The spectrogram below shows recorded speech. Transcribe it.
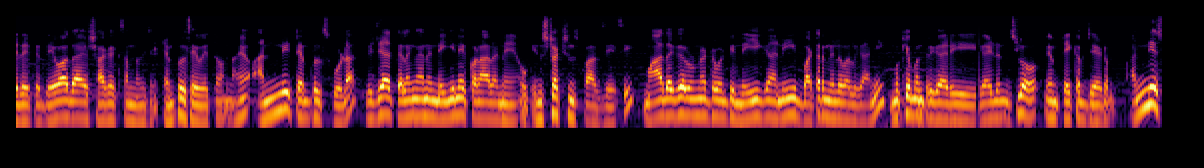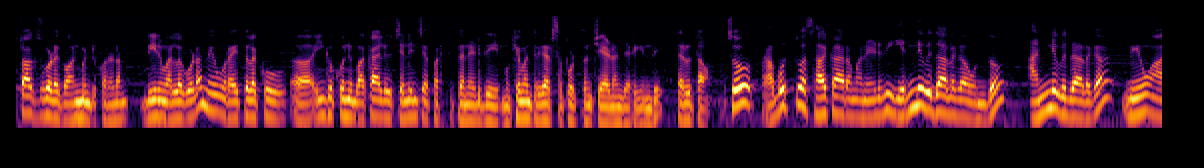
ఏదైతే దేవాదాయ శాఖకు సంబంధించిన టెంపుల్స్ ఏవైతే ఉన్నాయో అన్ని టెంపుల్స్ కూడా విజయ తెలంగాణ నెయ్యినే కొనాలనే ఒక ఇన్స్ట్రక్షన్స్ పాస్ చేసి మా దగ్గర ఉన్నటువంటి నెయ్యి కానీ బటర్ నిల్వలు కానీ ముఖ్యమంత్రి గారి గైడెన్స్లో మేము టేకప్ చేయడం. అన్ని స్టాక్స్ కూడా గవర్నమెంట్ కొనడం. దీని వల్ల కూడా మేము రైతులకు ఇంకా కొన్ని బకాయిలు చెల్లించే పరిస్థితి అనేది ముఖ్యమంత్రి గారి సపోర్ట్తో చేయడం జరిగింది జరుగుతా ఉంది. సో ప్రభుత్వ సహకారం అనేది ఎన్ని విధాలుగా ఉందో అన్ని విధాలుగా మేము ఆ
